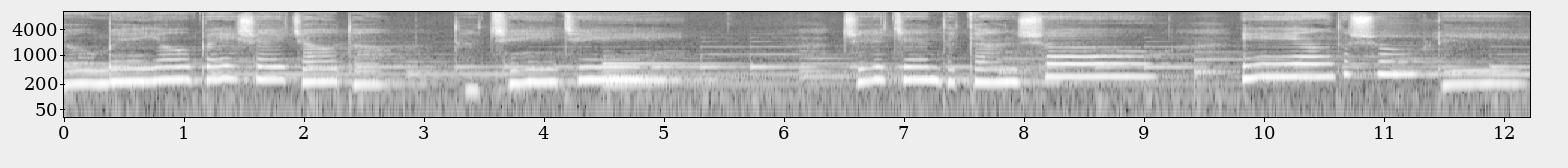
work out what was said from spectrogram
有没有被谁找到的奇迹？之间的感受一样的疏离，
